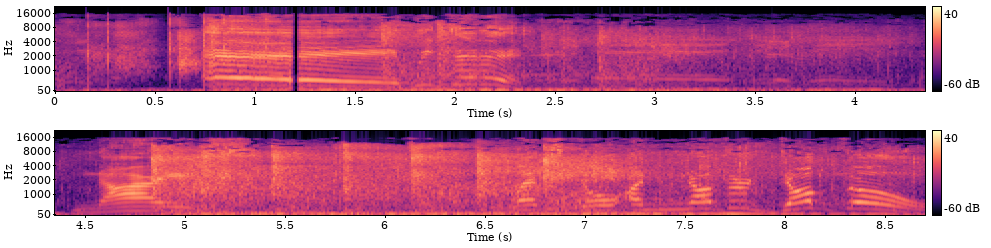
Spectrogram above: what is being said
We got Hey, we did it. Nice. Let's go. Another dub though.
